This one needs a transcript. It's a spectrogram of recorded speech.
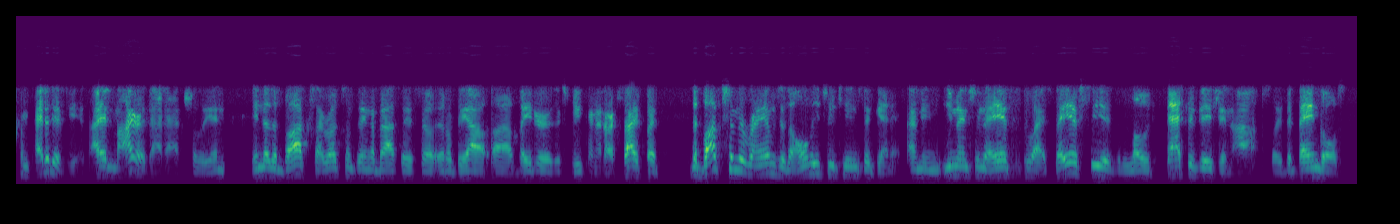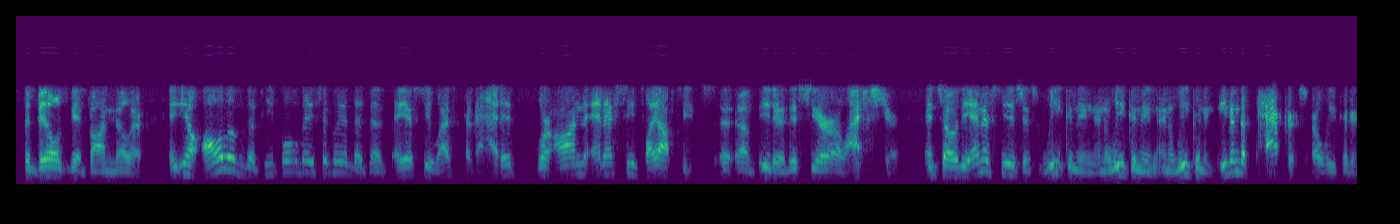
competitive he is. I admire that actually. And you know, the Bucs. I wrote something about this, so it'll be out uh, later this weekend at our site. But the Bucs and the Rams are the only two teams that get it. I mean, you mentioned the AFC West. The AFC is loaded. That division, obviously, the Bengals, the Bills get Von Miller you know, all of the people basically that the AFC West have added were on NFC playoff teams uh, of either this year or last year. And so the NFC is just weakening and weakening and weakening. Even the Packers are weakening,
